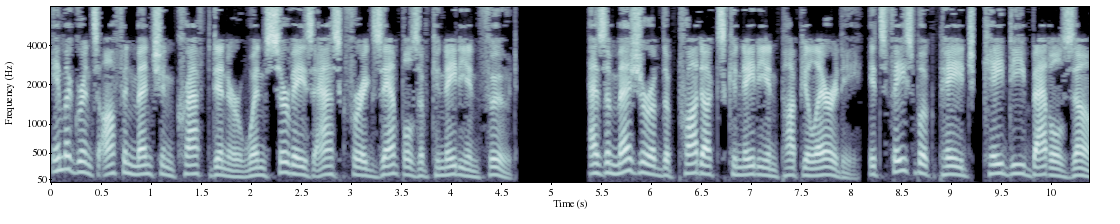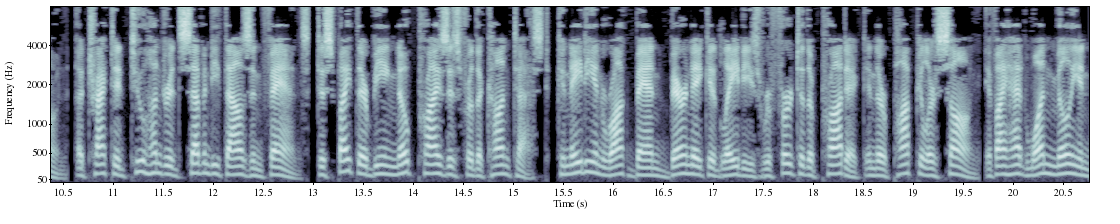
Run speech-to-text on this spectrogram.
Immigrants often mention Kraft Dinner when surveys ask for examples of Canadian food. As a measure of the product's Canadian popularity, its Facebook page, KD Battle Zone, attracted 270,000 fans. Despite there being no prizes for the contest, Canadian rock band Barenaked Ladies referred to the product in their popular song If I Had $1 Million,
